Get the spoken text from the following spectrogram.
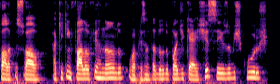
Fala pessoal, aqui quem fala é o Fernando, o apresentador do podcast Receios Obscuros,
